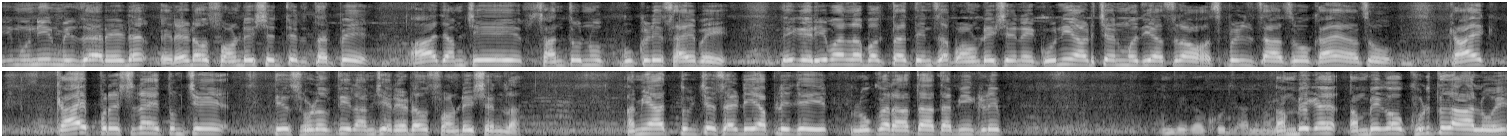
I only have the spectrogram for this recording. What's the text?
मी Munir Mirza red red house foundation तर्फे आज आमचे शांतनू कुकडे साहेब आहे. ते गरिबांना बघतात त्यांचं फाउंडेशन आहे. कोणी अडचणमध्ये असला हॉस्पिटलचा असो काय असो काय काय प्रश्न आहे तुमचे ते सोडवतील आमचे रेड हाऊस फाउंडेशनला. आम्ही आज तुमच्यासाठी आपले जे लोक राहतात आम्ही इकडे अंबिका खूप झालं आंबेगाव आंबेगाव खुर्दला आलो आहे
